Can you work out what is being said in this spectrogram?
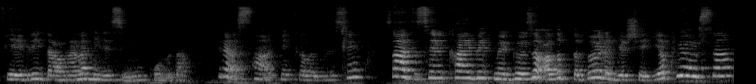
fevri davranabilirsin bu konuda. Biraz sakin kalabilirsin. Zaten seni kaybetme göze alıp da böyle bir şey yapıyorsa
